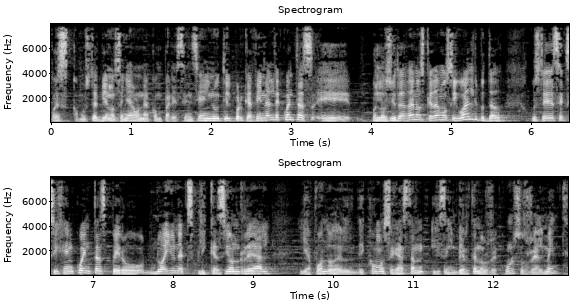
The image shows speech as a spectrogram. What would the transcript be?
pues como usted bien lo señala, una comparecencia inútil, porque a final de cuentas, eh, pues los ciudadanos quedamos igual, diputado. Ustedes exigen cuentas, pero no hay una explicación real y a fondo de, cómo se gastan y se invierten los recursos realmente.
